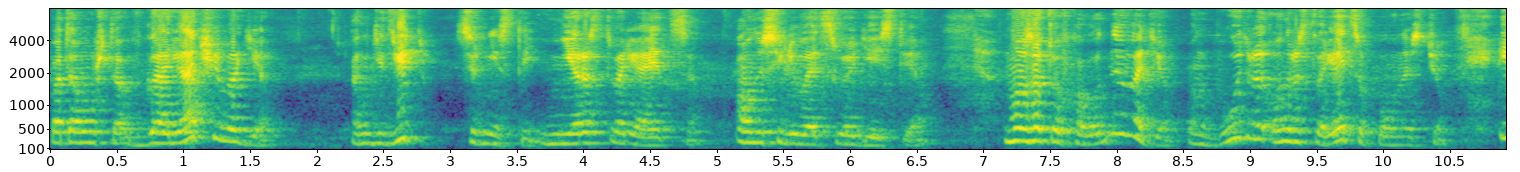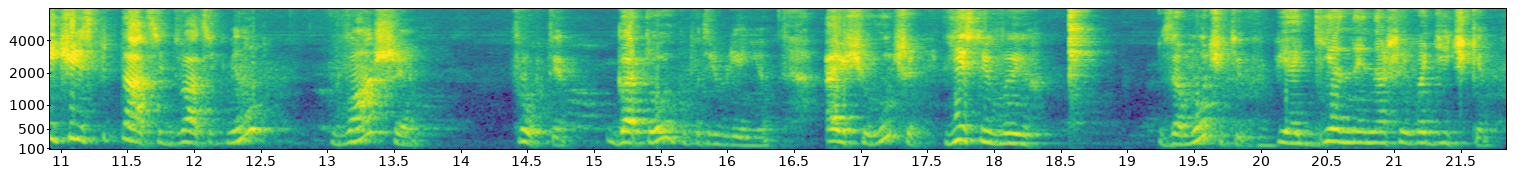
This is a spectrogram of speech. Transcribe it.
потому что в горячей воде ангидрид сернистый не растворяется, а он усиливает свое действие. Но зато в холодной воде он, будет, он растворяется полностью. И через 15-20 минут ваши фрукты готовы к употреблению. А еще лучше, если вы их замочите в биогенной нашей водичке –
